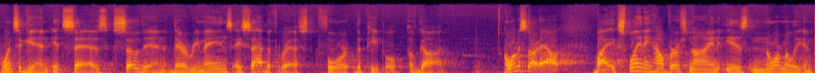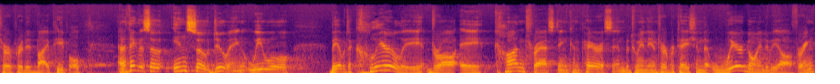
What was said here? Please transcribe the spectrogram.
Once again, it says, So then, there remains a Sabbath rest for the people of God. I want to start out by explaining how verse 9 is normally interpreted by people. And I think that so, in so doing, we will be able to clearly draw a contrasting comparison between the interpretation that we're going to be offering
